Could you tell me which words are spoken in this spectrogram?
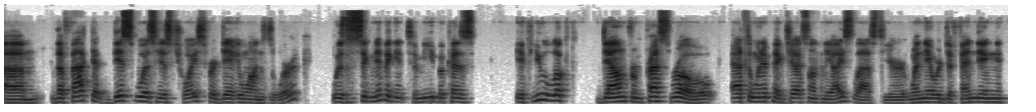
um, the fact that this was his choice for day one's work was significant to me because if you looked down from press row at the Winnipeg Jets on the ice last year when they were defending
